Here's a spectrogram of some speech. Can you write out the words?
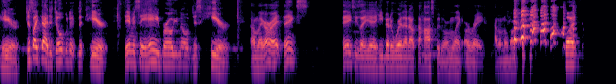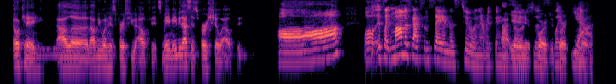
here, just like that. Just open it here. They even say, hey, bro. You know, just here. I'm like, all right, thanks. Thanks. He's like, yeah, he better wear that out the hospital. I'm like, all right. I don't know about that. but okay. I'll uh that'll be one of his first few outfits. Maybe maybe that's his first show outfit. Aww. Well, it's like Mama's got some say in this too, and everything. Ah, so yeah, yeah, it's of course, of like, course. Yeah.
